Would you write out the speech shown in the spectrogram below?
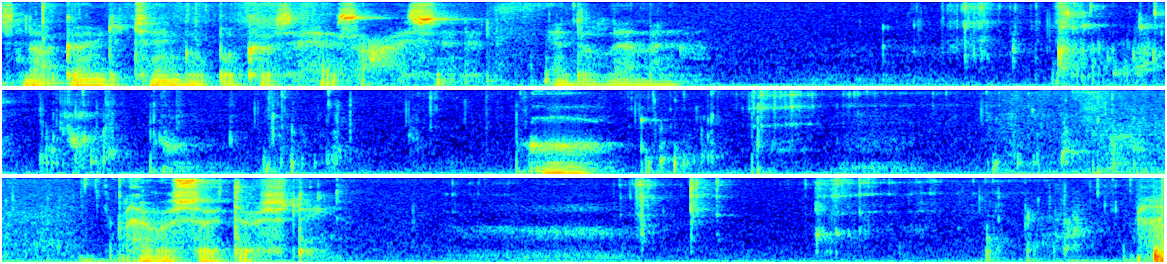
It's not going to tingle because it has ice in it and a lemon. Mm. I was so thirsty.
